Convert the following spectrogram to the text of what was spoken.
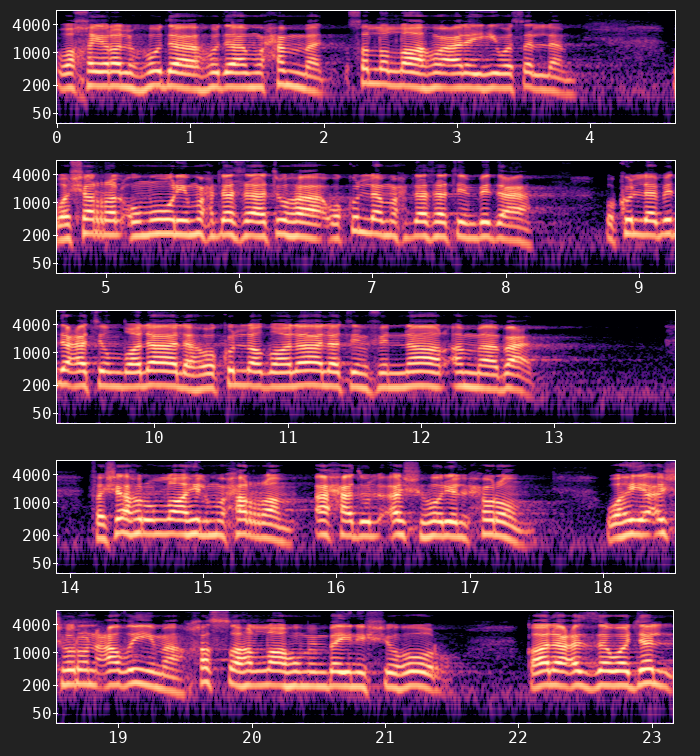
وخير الهدى هدى محمد صلى الله عليه وسلم. وشر الأمور محدثاتها وكل محدثة بدعة وكل بدعة ضلالة وكل ضلالة في النار أما بعد. فشهر الله المحرم أحد الأشهر الحرم وهي أشهر عظيمة خصها الله من بين الشهور. قال عز وجل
